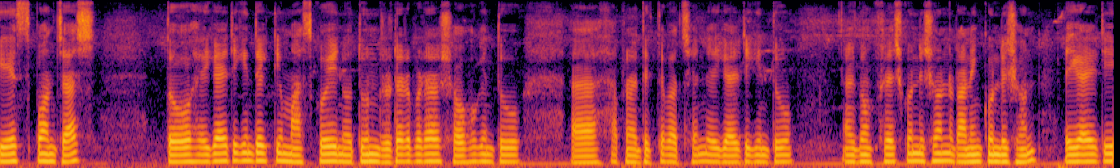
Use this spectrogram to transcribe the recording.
কেস পঞ্চাশ। তো এই গাড়িটি কিন্তু একটি মাস্কই নতুন রোটাভেটার সহ কিন্তু আপনারা দেখতে পাচ্ছেন। এই গাড়িটি কিন্তু একদম ফ্রেশ কন্ডিশন রানিং কন্ডিশন এই গাড়িটি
